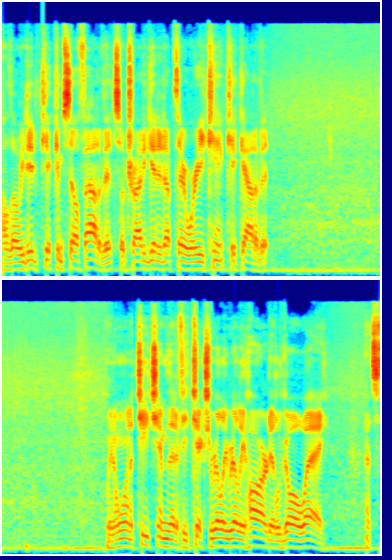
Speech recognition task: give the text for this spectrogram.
although he did kick himself out of it, so try to get it up there where he can't kick out of it. We don't want to teach him that if he kicks really, really hard, it'll go away. That's,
